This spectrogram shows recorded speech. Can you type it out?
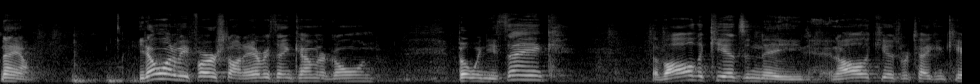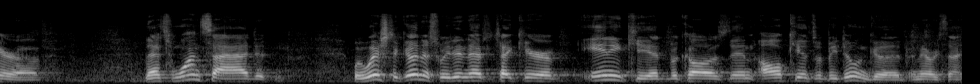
Now, you don't want to be first on everything coming or going, but when you think of all the kids in need and all the kids we're taking care of, that's one side that we wish to goodness we didn't have to take care of any kid because then all kids would be doing good and everything.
